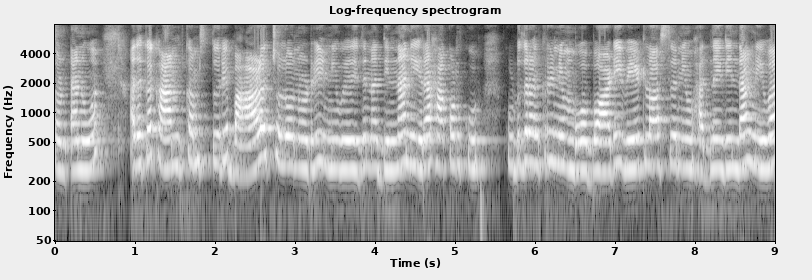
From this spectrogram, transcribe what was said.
ಸೊಂಟ ನೋವು, ಅದಕ್ಕೆ ಕಾಮ್ ಕಮ್ಸ್ತೂರಿ ಭಾಳ ಚಲೋ ನೋಡ್ರಿ, ನೀವು ಇದನ್ನು ದಿನ ನೀರ ಹಾಕೊಂಡು ಕು ಕುಡಿದ್ರಂಕ್ರಿ ನಿಮ್ಮ ಬಾಡಿ ವೇಟ್ ಲಾಸ್ ನೀವು ಹದಿನೈದು ದಿನದಾಗ ನೀವು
